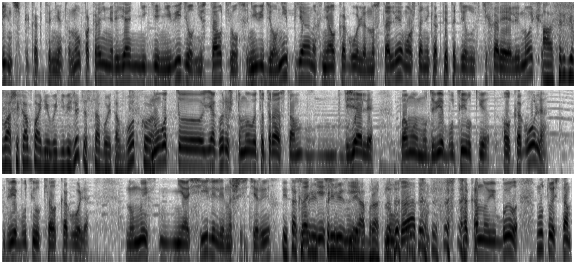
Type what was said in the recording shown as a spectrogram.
принципе как-то нету. Ну, по крайней мере, я нигде не видел, не сталкивался, не видел ни пьяных, ни алкоголя на столе. Может, они как-то это делают втихаря или ночью. А среди вашей компании вы не везете с собой там водку? Ну вот э, я говорю, что мы в этот раз там взяли, по-моему, две бутылки алкоголя, две бутылки алкоголя. Но мы их не осилили на шестерых И так и за при- 10 привезли дней. обратно. Ну да, там, так оно и было. Ну то есть там,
